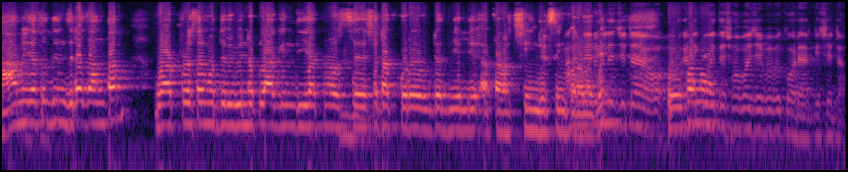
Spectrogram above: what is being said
না। আমি যতদিন যেটা জানতাম ওয়ার্ডপ্রেস এর মধ্যে বিভিন্ন প্লাগইন দিয়ে আপনার হচ্ছে সেটআপ করে ওটা দিয়ে আপনার হচ্ছে ইন্ডেক্সিং করা মানে যেটা সবাই যেভাবে করে আর কি সেটা।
